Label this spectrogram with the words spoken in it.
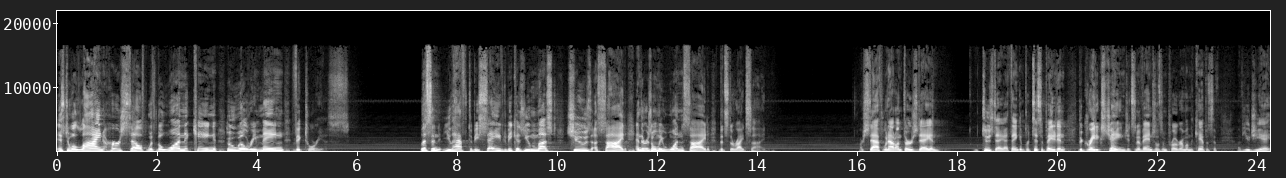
is to align herself with the one king who will remain victorious. Listen, you have to be saved because you must choose a side, and there is only one side that's the right side. Our staff went out on Thursday and Tuesday, I think, and participated in the Great Exchange. It's an evangelism program on the campus of, of UGA.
